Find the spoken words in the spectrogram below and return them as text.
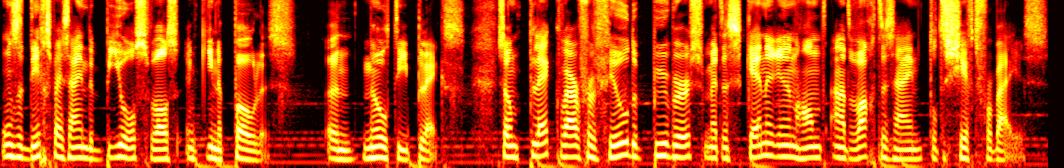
onze dichtstbijzijnde bios was een Kinepolis. Een multiplex. Zo'n plek waar verveelde pubers met een scanner in hun hand aan het wachten zijn tot de shift voorbij is.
